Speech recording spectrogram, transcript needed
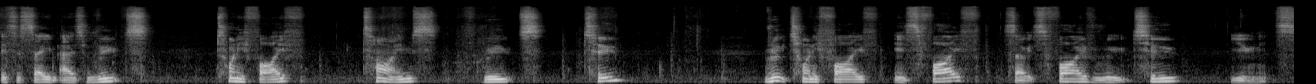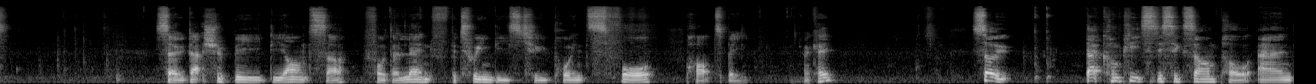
is the same as root 25 times root 2. Root 25 is 5, so it's 5 root 2 units. So that should be the answer for the length between these two points for part B. Okay? So that completes this example and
